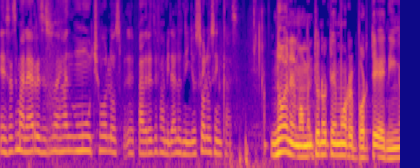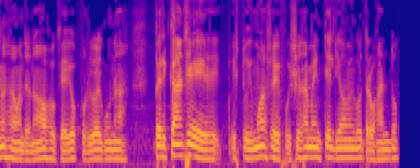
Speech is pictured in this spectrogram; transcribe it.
en esa semana de receso dejan mucho los eh, padres de familia, los niños solos en casa. No, en el momento no tenemos reporte de niños abandonados o que haya ocurrido alguna percance. Estuvimos eh, juiciosamente el día domingo trabajando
